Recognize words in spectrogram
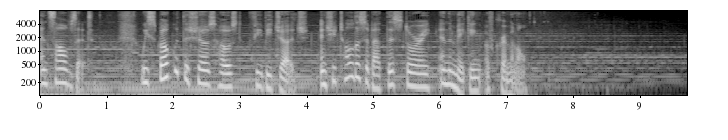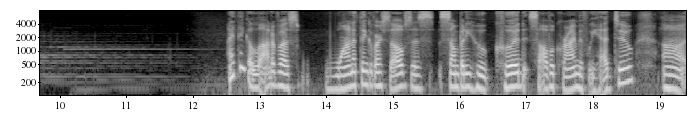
and solves it. We spoke with the show's host, Phoebe Judge, and she told us about this story and the making of Criminal. I think a lot of us want to think of ourselves as somebody who could solve a crime if we had to. Uh,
